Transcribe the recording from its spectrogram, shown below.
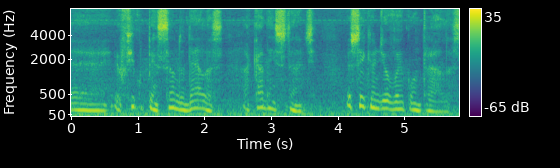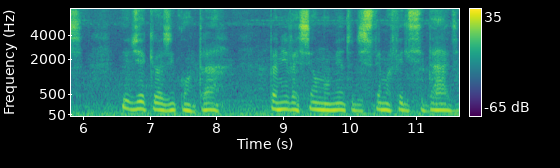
é, eu fico pensando nelas a cada instante. Eu sei que um dia eu vou encontrá-las. E o dia que eu as encontrar, para mim vai ser um momento de extrema felicidade,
